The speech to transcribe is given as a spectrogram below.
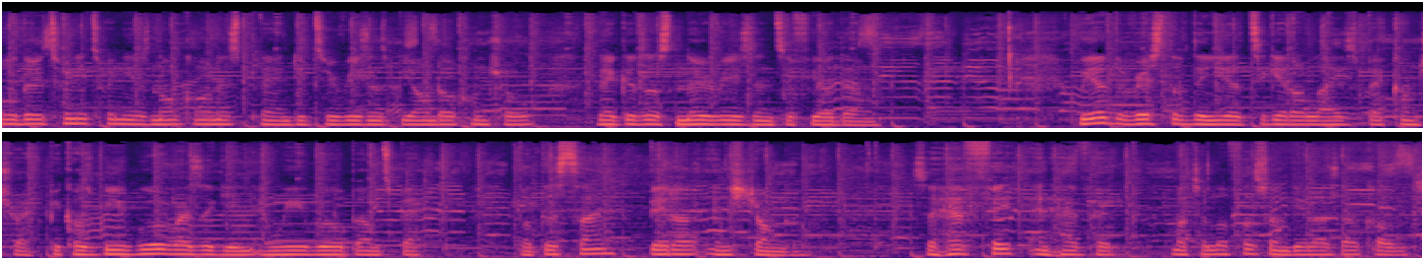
Although 2020 has not gone as planned due to reasons beyond our control, that gives us no reason to feel down. We have the rest of the year to get our lives back on track because we will rise again and we will bounce back, but this time better and stronger. So have faith and have hope. Much love from De La Salle College.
